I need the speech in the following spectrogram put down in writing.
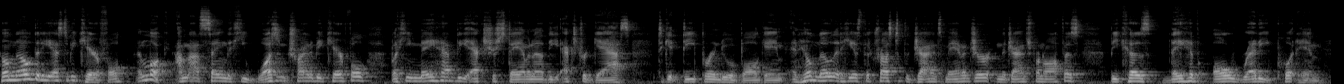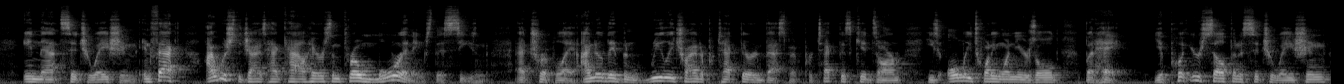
he'll know that he has to be careful. And look, I'm not saying that he wasn't trying to be careful, but he may have the extra stamina, the extra gas to get deeper into a ball game, and he'll know that he has the trust of the Giants manager and the Giants front office because they have already put him in that situation. In fact, I wish the Giants had Kyle Harrison throw more innings this season at AAA. I know they've been really trying to protect their investment, protect this kid's arm. He's only 21 years old, but hey, you put yourself in a situation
